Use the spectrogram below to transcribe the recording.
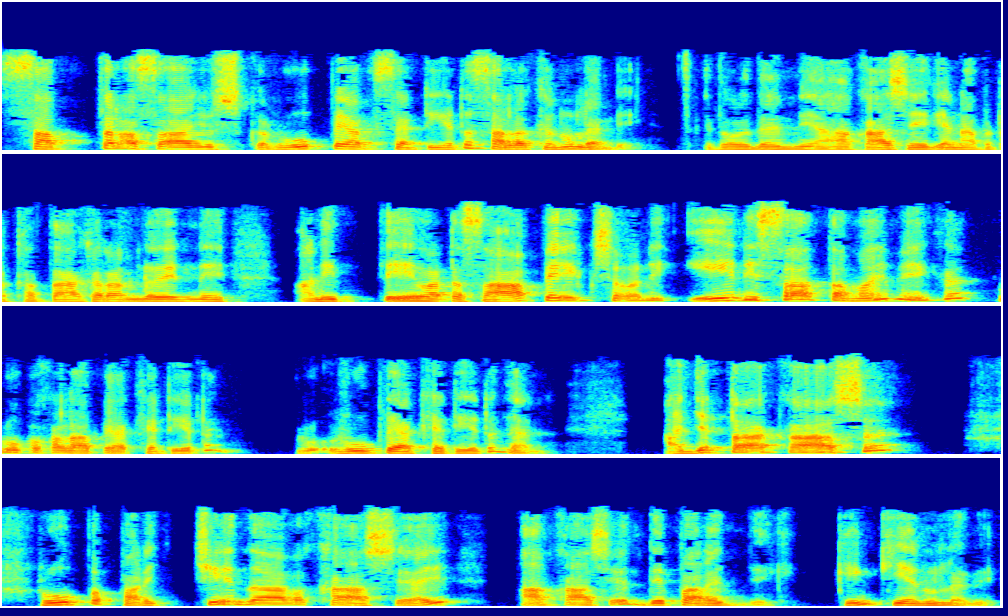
සප්තරසායුෂ්ක රූපයක් සැටියට සලකනු ලැබේ. එතකොට දැන් මේ ආකාශය ගැන අපිට කතා කරන්න වෙන්නේ අනිත් ඒවාට සාපේක්ෂවනේ. ඒ නිසා තමයි මේක රූප කලාපයක් හැටියට රූපයක් හැටියට ගන්න. අජටාකාශ රූප පරිච්ඡේදාවකාශයයි ආකාශය දෙපරිද්දකින් කියනු ලැබේ.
